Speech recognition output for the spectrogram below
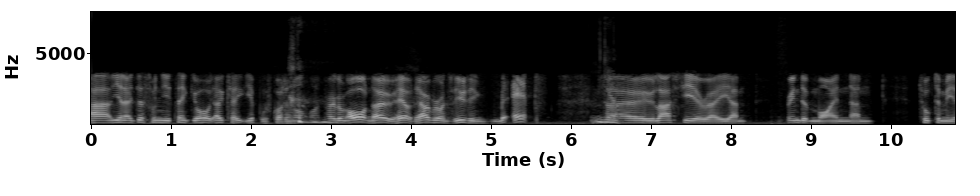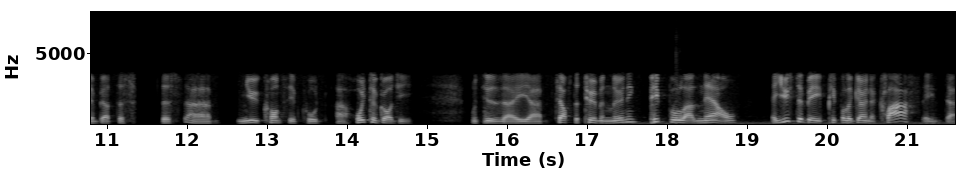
uh, you know, just when you think, oh, okay, yep, we've got an online program. Oh no, hell, now everyone's using apps. Yeah. So last year, a um, friend of mine um, talked to me about this this uh, new concept called uh, heutagogy, which is a uh, self-determined learning. People are now. It used to be people are going to class, and uh,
